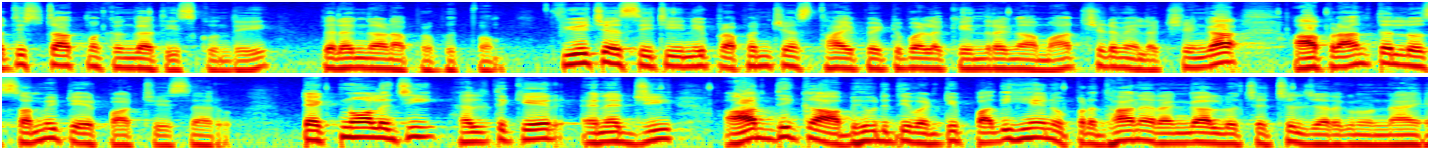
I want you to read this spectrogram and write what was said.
ప్రతిష్టాత్మకంగా తీసుకుంది. తెలంగాణ ప్రభుత్వం. ఫ్యూచర్ సిటీని ప్రపంచ స్థాయి పెట్టుబడుల కేంద్రంగా మార్చడమే లక్ష్యంగా ఆ ప్రాంతంలో సమ్మిట్ ఏర్పాటు చేశారు. టెక్నాలజీ హెల్త్ కేర్ ఎనర్జీ ఆర్థిక అభివృద్ధి వంటి పదిహేను ప్రధాన రంగాల్లో చర్చలు జరగనున్నాయి.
